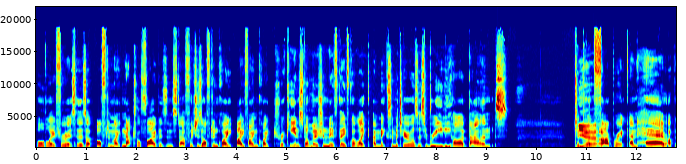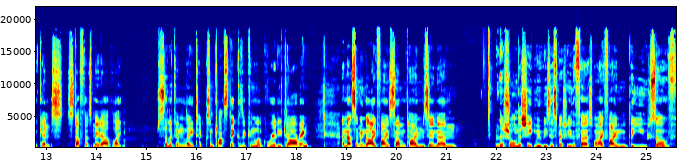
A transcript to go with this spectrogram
all the way through it. So there's often like natural fibers and stuff which is often quite i find quite tricky in stop motion. If they've got like a mix of materials it's a really hard balance to Yeah, put I- fabric and hair up against stuff that's made out of like silicon latex and plastic because it can look really jarring. And that's something that i find sometimes in um the Shaun the Sheep movies, especially the first one, I find the use of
